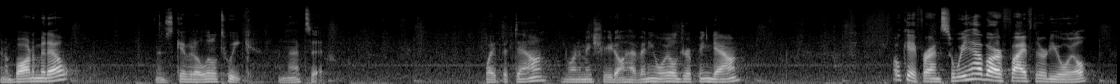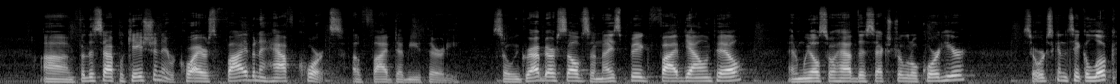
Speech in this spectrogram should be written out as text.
and bottom it out, and just give it a little tweak, and that's it. Wipe it down. You wanna make sure you don't have any oil dripping down. Okay friends, so we have our 530 oil. Um, for this application, it requires five and a half quarts of 5W30. So we grabbed ourselves a nice big five gallon pail, and we also have this extra little quart here. So we're just gonna take a look.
